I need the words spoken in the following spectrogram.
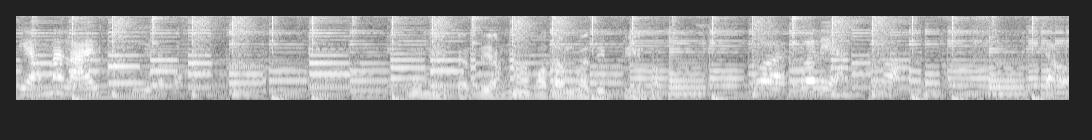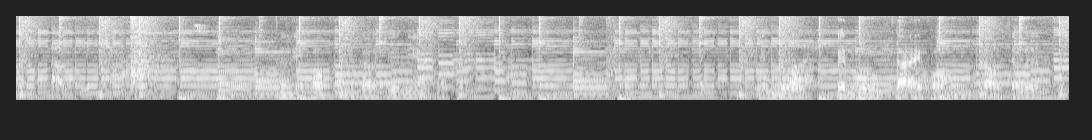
เลี้ยงมาหลายปีแล้วบ่อยู่นี่ก็เลี้ยงมาพอทำกว่าสิบปีครับตัวตัวเลี้ยงเนาะเจ้าเก่าปีเนี้ยค่ะตัวนี้พ่อพันธุ์เก่าจูเนียร์ครับเป็น ลูกเป็นลูกชายของเก่าเจริญครับ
